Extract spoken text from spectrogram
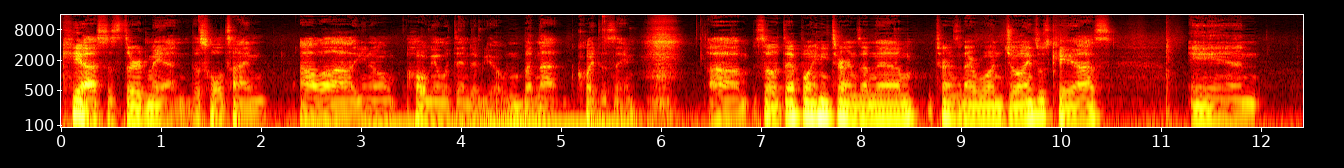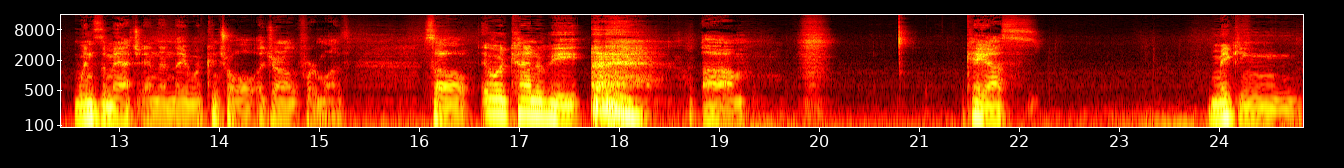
Chaos's third man this whole time, a la, you know, Hogan with the NWO, but not quite the same. Um, so at that point, he turns on them, turns on everyone, joins with Chaos, and wins the match, and then they would control Adrenaline for a month. So it would kind of be um, Chaos making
